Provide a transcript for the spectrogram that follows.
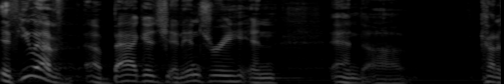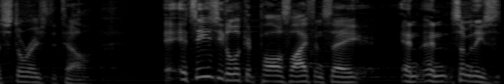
if you have baggage and injury and, and, uh, kind of stories to tell. It's easy to look at Paul's life and say, and, and some of these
